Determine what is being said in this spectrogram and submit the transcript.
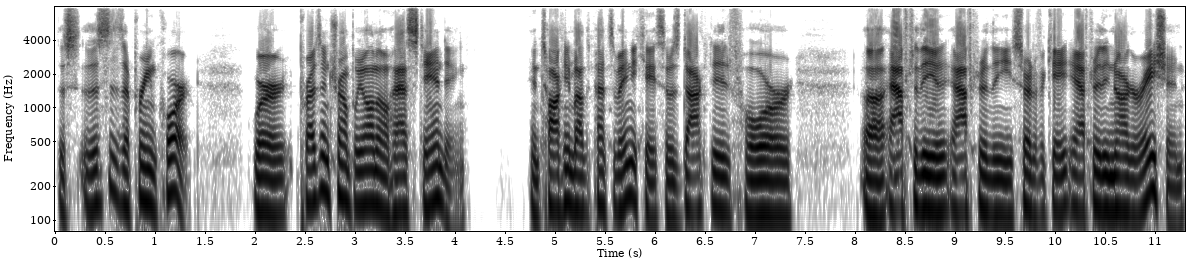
This this is Supreme Court where President Trump, we all know, has standing. And talking about the Pennsylvania case, it was docketed for uh, after the after the certification after the inauguration,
